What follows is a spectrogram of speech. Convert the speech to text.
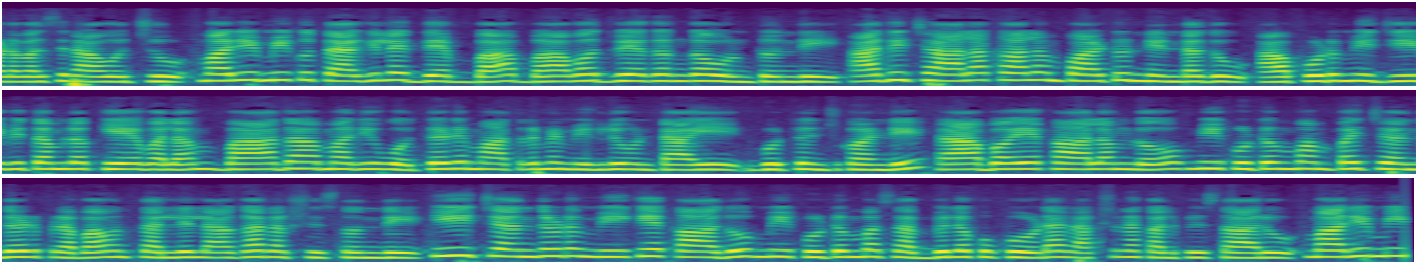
పడవలసి రావచ్చు. మరియు మీకు తగిలే దెబ్బ భావోద్వేగ భావోద్వేగంగా ఉంటుంది. అది చాలా కాలం పాటు నిండదు. అప్పుడు మీ జీవితంలో కేవలం బాధ మరియు ఒత్తిడి మాత్రమే మిగిలి ఉంటాయి. గుర్తుంచుకోండి రాబోయే కాలంలో మీ కుటుంబంపై చంద్రుడి ప్రభావం తల్లిలాగా రక్షిస్తుంది. ఈ చంద్రుడు మీకే కాదు మీ కుటుంబ సభ్యులకు కూడా రక్షణ కల్పిస్తారు. మరియు మీ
